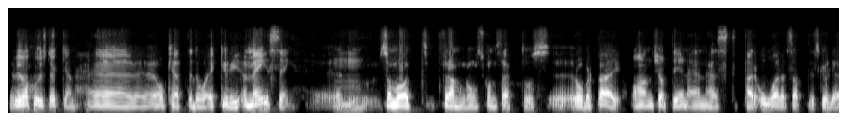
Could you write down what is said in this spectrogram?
vi var sju stycken eh, och hette då Ecurie Amazing. Eh, mm. Som var ett framgångskoncept hos Robert Berg. Och han köpte in en häst per år så att det skulle,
